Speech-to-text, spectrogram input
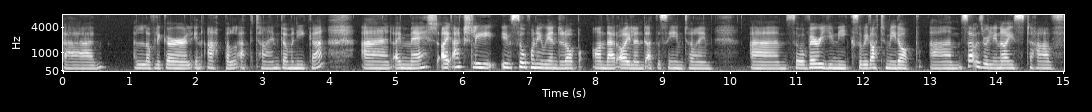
um, a lovely girl in Apple at the time, Dominica, and I met. I actually it was so funny. We ended up on that island at the same time. Um, so very unique. So we got to meet up. Um, so that was really nice to have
